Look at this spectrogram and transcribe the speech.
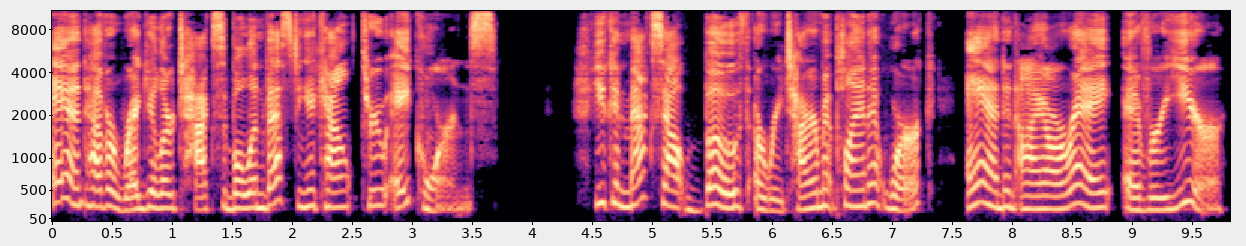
and have a regular taxable investing account through Acorns. You can max out both a retirement plan at work and an IRA every year.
